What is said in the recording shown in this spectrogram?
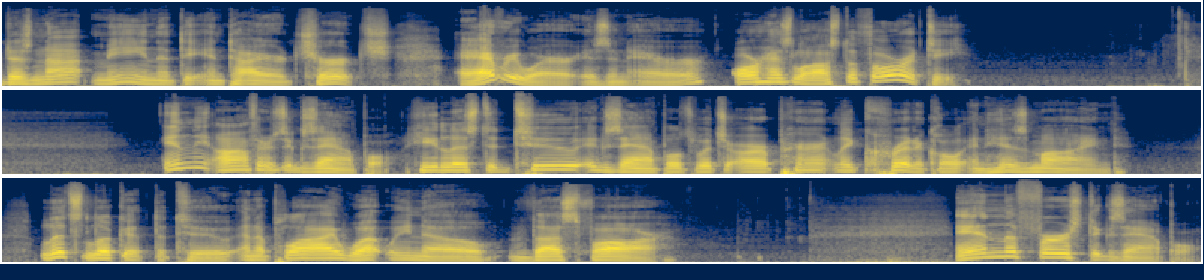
does not mean that the entire church everywhere is in error or has lost authority. In the author's example, he listed two examples which are apparently critical in his mind. Let's look at the two and apply what we know thus far. In the first example,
